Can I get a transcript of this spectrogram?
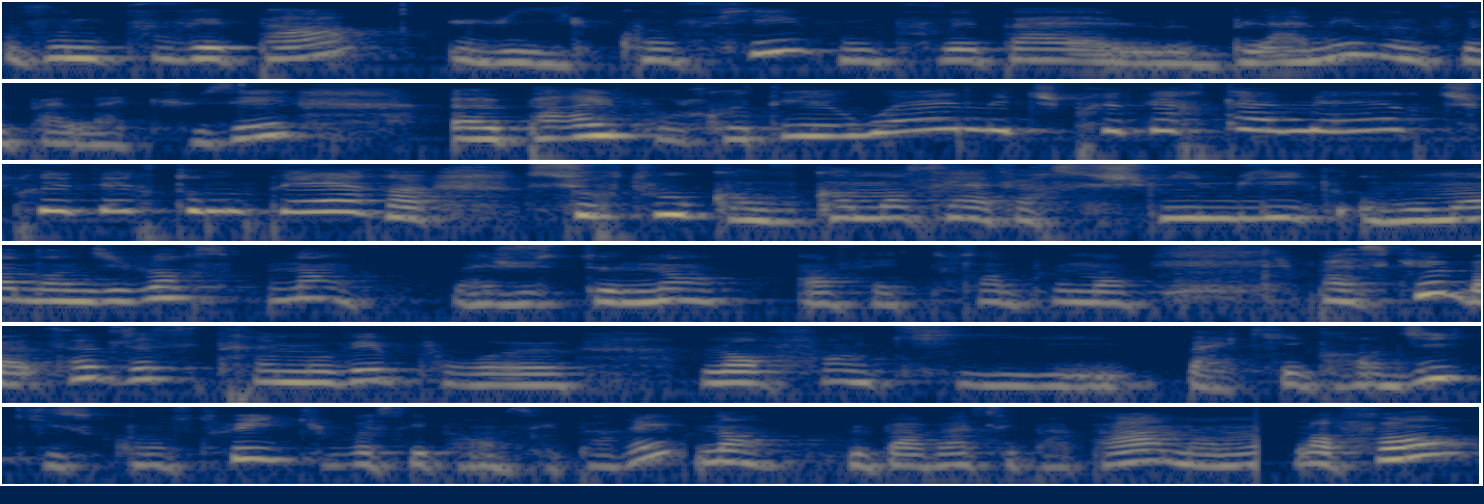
vous ne pouvez pas lui confier, vous ne pouvez pas le blâmer, vous ne pouvez pas l'accuser. Euh, pareil pour le côté, ouais, mais tu préfères ta mère, tu préfères ton père. Surtout quand vous commencez à faire ce schmimblick au moment d'un divorce. Non, bah juste non, en fait, tout simplement. Parce que bah, ça, déjà, c'est très mauvais pour euh, l'enfant qui, bah, qui grandit, qui se construit, qui voit ses parents séparés. Non, le papa, c'est papa, maman. L'enfant,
